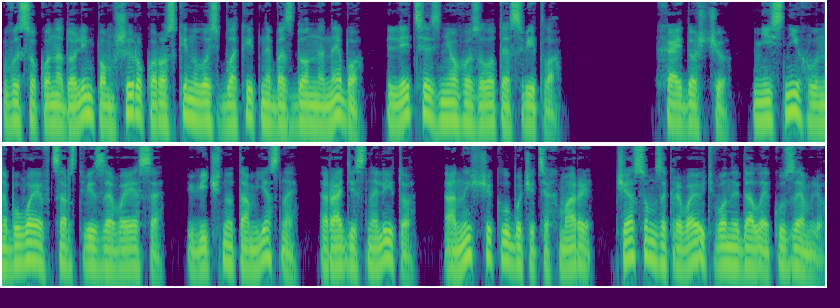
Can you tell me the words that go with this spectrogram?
Високо над Олімпом широко розкинулось блакитне бездонне небо, лється з нього золоте світло. Хай дощу, ні снігу не буває в царстві ЗВСа, вічно там ясне, радісне літо, а нижче клубочаться хмари, часом закривають вони далеку землю.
